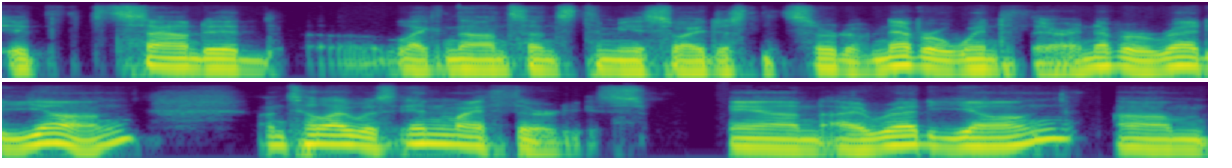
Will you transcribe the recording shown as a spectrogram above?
It sounded like nonsense to me. So I just sort of never went there. I never read Jung until I was in my 30s. And I read Jung um,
